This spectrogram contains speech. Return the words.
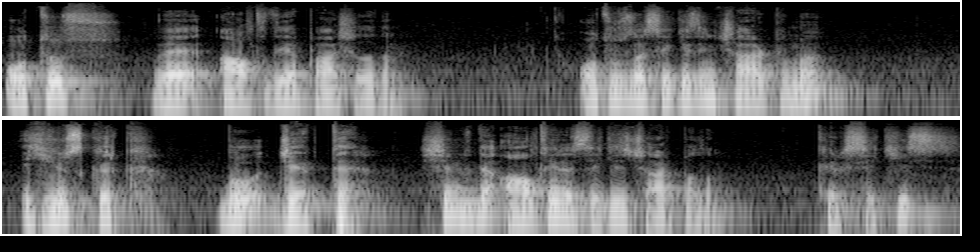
30 ve 6 diye parçaladım. 30 ile 8'in çarpımı 240. Bu cepte. Şimdi de 6 ile 8'i çarpalım. 48.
